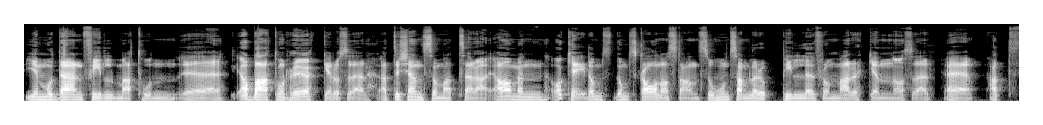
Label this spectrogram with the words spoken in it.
i en modern film att hon, eh, ja, bara att hon röker och så där. Att det känns som att så här, ja, men okej, okay, de, de ska någonstans och hon samlar upp piller från marken och så där. att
